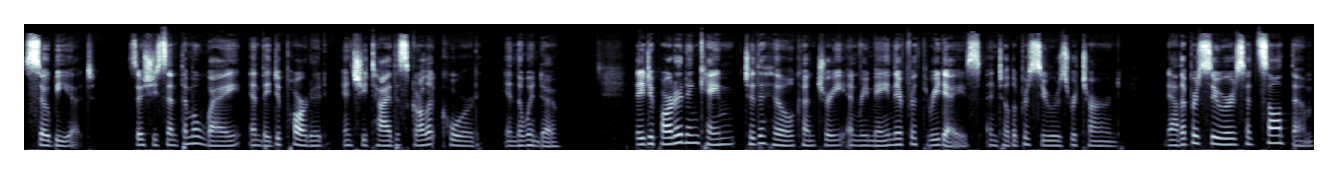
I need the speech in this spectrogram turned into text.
so be it. So she sent them away, and they departed, and she tied the scarlet cord in the window. They departed and came to the hill country and remained there for three days until the pursuers returned. Now the pursuers had sought them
